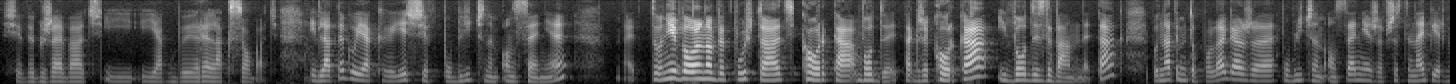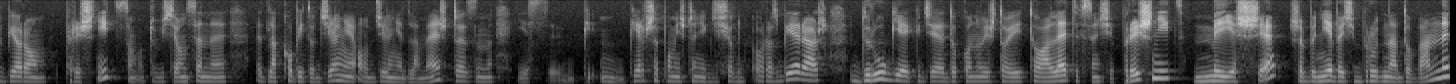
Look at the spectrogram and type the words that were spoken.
się wygrzewać i, i jakby relaksować. I dlatego, jak jest się w publicznym onsenie, to nie wolno wypuszczać korka wody, także korka i wody z wanny, tak? Bo na tym to polega, że w publicznym onsenie, że wszyscy najpierw biorą prysznic, są oczywiście onseny dla kobiet oddzielnie, oddzielnie dla mężczyzn. Jest pierwsze pomieszczenie, gdzie się rozbierasz, drugie, gdzie dokonujesz tej toalety, w sensie prysznic, myjesz się, żeby nie wejść brudna do wanny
